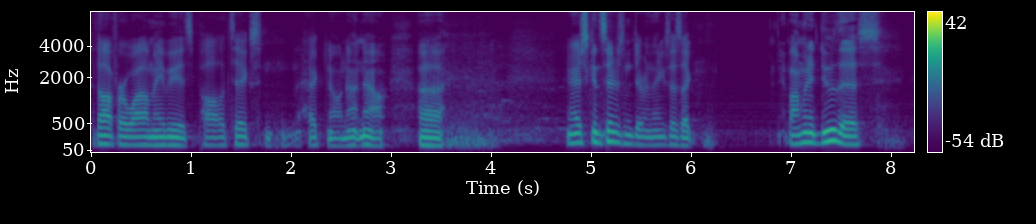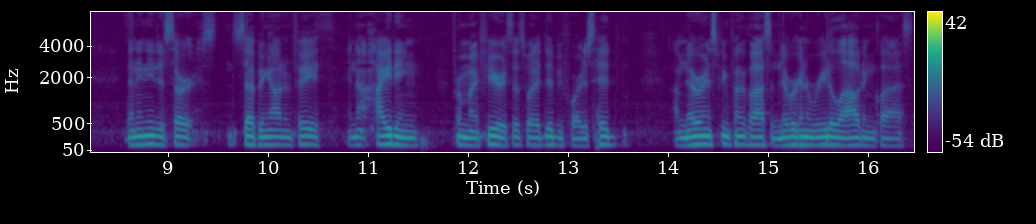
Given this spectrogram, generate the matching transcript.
I thought for a while maybe it's politics. Heck no, not now. Uh, and I just considered some different things. I was like, if I'm going to do this, then I need to start stepping out in faith and not hiding from my fears. That's what I did before. I just hid. I'm never going to speak in front of class. I'm never going to read aloud in class.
